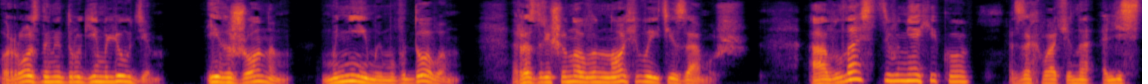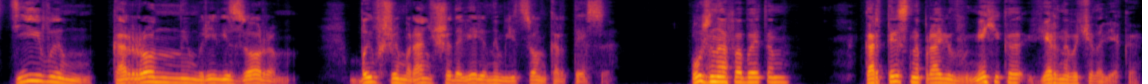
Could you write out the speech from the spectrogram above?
розданы другим людям, их женам, мнимым вдовам, разрешено вновь выйти замуж. А власть в Мехико захвачена льстивым коронным ревизором, бывшим раньше доверенным лицом Кортеса. Узнав об этом, Кортес направил в Мехико верного человека.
